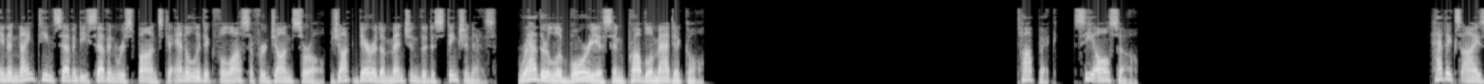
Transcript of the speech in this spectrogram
In a 1977 response to analytic philosopher John Searle, Jacques Derrida mentioned the distinction as rather laborious and problematical. See also Haddock's eyes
